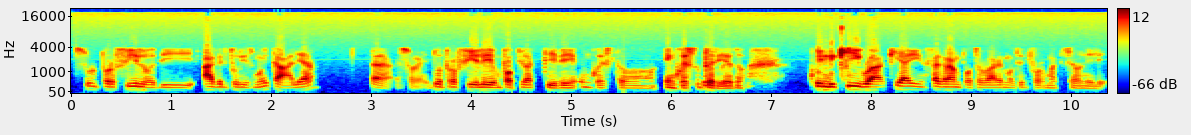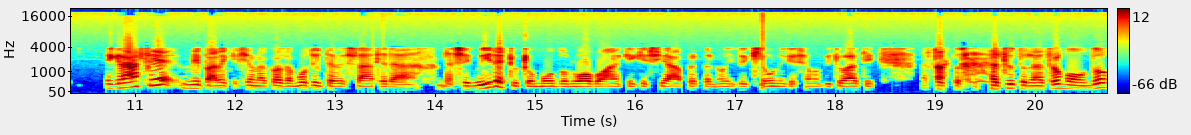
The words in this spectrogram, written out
sul profilo di Agriturismo Italia, eh, sono i due profili un po' più attivi in questo, in questo periodo. Quindi chi, chi ha Instagram può trovare molte informazioni lì. E grazie, mi pare che sia una cosa molto interessante da, da, seguire, tutto un mondo nuovo anche che si apre per noi vecchioni che siamo abituati a tutto, a tutto un altro mondo,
